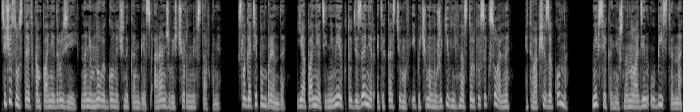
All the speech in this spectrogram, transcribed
Сейчас он стоит в компании друзей, на нем новый гоночный комбез, оранжевый с черными вставками. С логотипом бренда. Я понятия не имею, кто дизайнер этих костюмов и почему мужики в них настолько сексуальны. Это вообще законно? Не все, конечно, но один убийственно.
